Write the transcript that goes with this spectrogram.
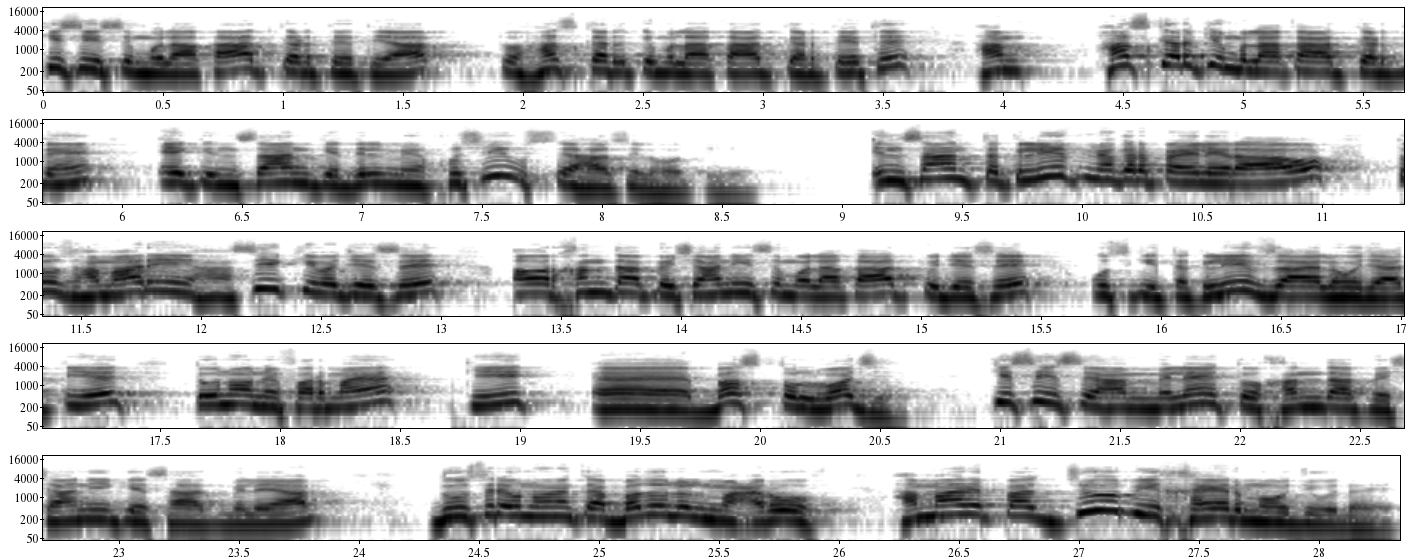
किसी से मुलाकात करते थे आप तो हंस करके मुलाकात करते थे। हम हंस करके मुलाकात करते हैं, एक इंसान के दिल में खुशी उससे हासिल होती है। इंसान तकलीफ़ में अगर पहले रहा हो तो हमारी हँसी की वजह से और खंदा पेशानी से मुलाकात की वजह से उसकी तकलीफ़ ज़ायल हो जाती है। तो उन्होंने फरमाया कि बस्तुलवज किसी से हम मिलें तो खंदा पेशानी के साथ मिलें आप। दूसरे उन्होंने कहा बदलमारूफ़ हमारे पास जो भी खैर मौजूद है,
